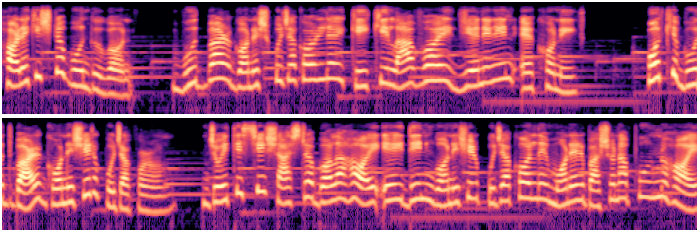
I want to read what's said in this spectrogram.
হরে কৃষ্ণ বন্ধুগণ, বুধবার গণেশ পূজা করলে কি কি লাভ হয় জেনে নিন এখনই। প্রতি বুধবার গণেশের পূজা করুন। জ্যোতিষীর শাস্ত্রে বলা হয়, এই দিন গণেশের পূজা করলে মনের বাসনা পূর্ণ হয়,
